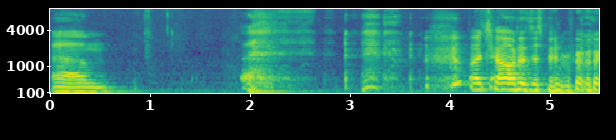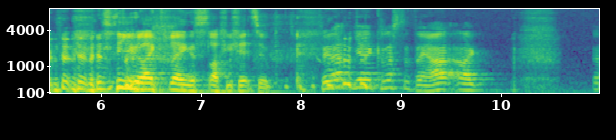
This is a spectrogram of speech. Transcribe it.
Um, My child has just been ruined in an instant. you liked playing as sloshy shit soup. See that? Yeah, because that's the thing. I, I like uh,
